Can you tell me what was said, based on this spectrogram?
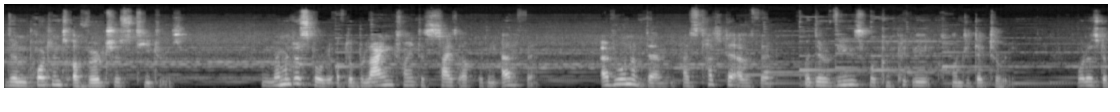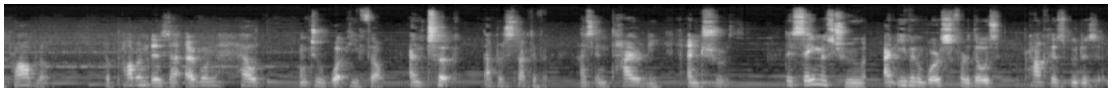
The importance of virtuous teachers. Remember the story of the blind trying to size up with an elephant. Every one of them has touched the elephant, but their views were completely contradictory. What is the problem? The problem is that everyone held onto what he felt and took that perspective as entirely and truth. The same is true and even worse for those who practice Buddhism.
